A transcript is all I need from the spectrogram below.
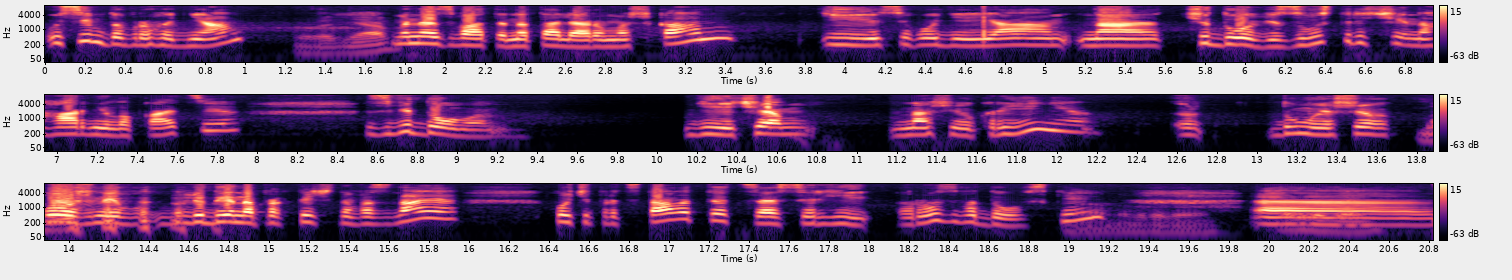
Усім доброго дня. Доброго дня. Мене звати Наталя Ромашкан, і сьогодні я на чудовій зустрічі на гарній локації з відомим діячем в нашій Україні. Думаю, що кожна людина практично вас знає. Хочу представити це Сергій Розвадовський, Добрий день. е,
